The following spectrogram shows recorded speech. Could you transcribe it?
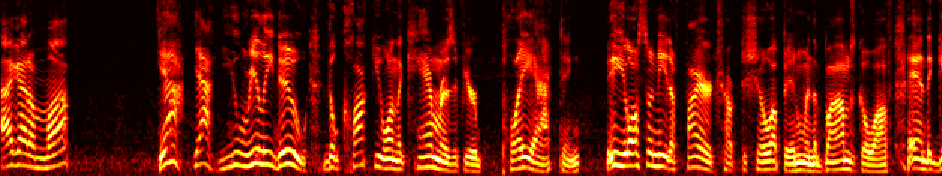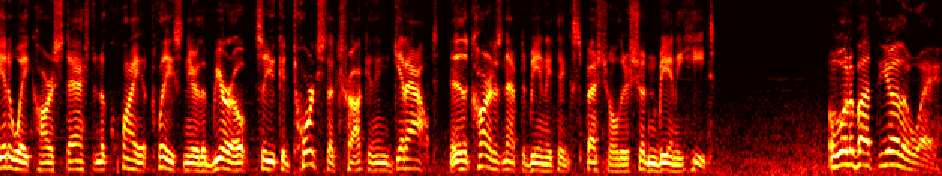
I got a mop? Yeah, yeah, you really do. They'll clock you on the cameras if you're play acting. You also need a fire truck to show up in when the bombs go off, and a getaway car stashed in a quiet place near the bureau so you can torch the truck and then get out. The car doesn't have to be anything special. There shouldn't be any heat. What about the other way?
